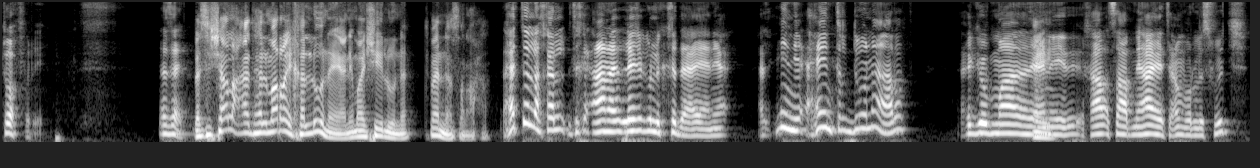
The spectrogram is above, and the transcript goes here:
توفر يعني. زين. بس إن شاء الله عاد هالمرة يخلونه يعني ما يشيلونه. أتمنى صراحة. حتى لو خل. أنا ليش أقول لك خدعة؟ يعني الحين الحين تردونه عرفت؟ عقب ما يعني خلاص صار نهاية عمر السويتش.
